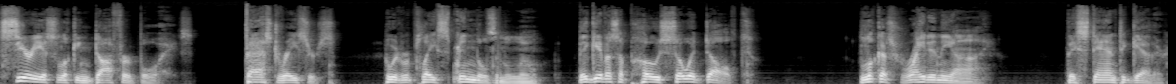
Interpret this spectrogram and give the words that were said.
Serious looking doffer boys, fast racers who would replace spindles in the loom. They give us a pose so adult. Look us right in the eye. They stand together.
